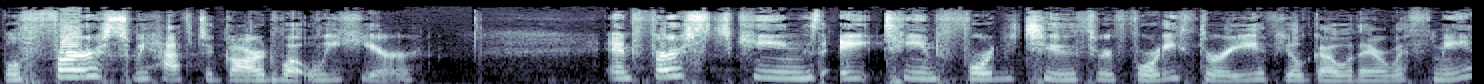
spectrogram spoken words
Well, first, we have to guard what we hear. In 1 Kings 18 42 through 43, if you'll go there with me.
